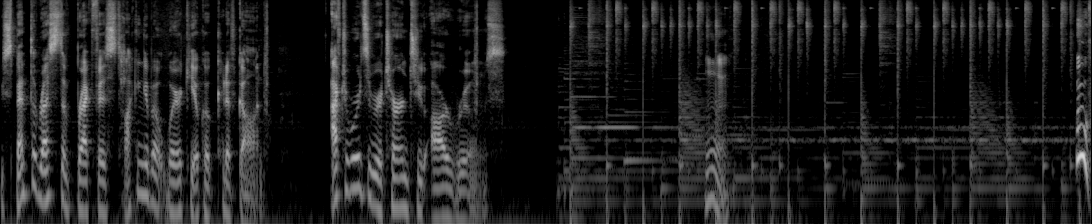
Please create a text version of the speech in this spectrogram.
We spent the rest of breakfast talking about where Kyoko could have gone. Afterwards, we returned to our rooms. Hmm. Whew.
